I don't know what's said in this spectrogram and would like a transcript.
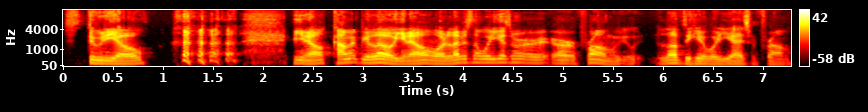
studio, you know, comment below. You know, or let us know where you guys are, are from. We would love to hear where you guys are from.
